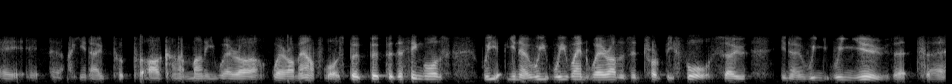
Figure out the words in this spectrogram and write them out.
uh, you know, put put our kind of money where our where our mouth was. But but but the thing was, we you know we, we went where others had trod before. So you know we we knew that. Uh,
